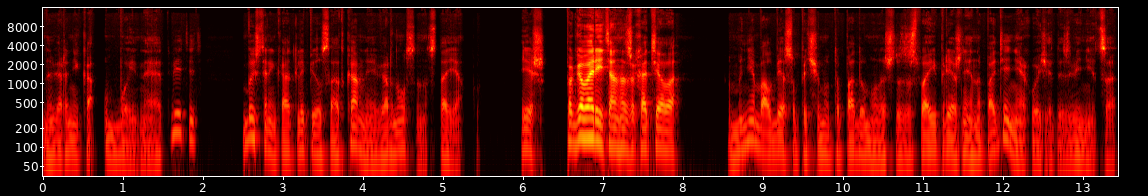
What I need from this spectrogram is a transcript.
наверняка убойное ответить, быстренько отлепился от камня и вернулся на стоянку. Ишь, поговорить она захотела. Мне, балбесу, почему-то подумалось, что за свои прежние нападения хочет извиниться.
